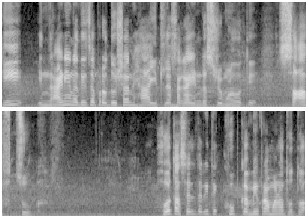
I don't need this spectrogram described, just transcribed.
की इंद्रायणी नदीचं प्रदूषण ह्या इथल्या सगळ्या इंडस्ट्रीमुळे होते. साफ चूक. होत असेल तरी ते खूप कमी प्रमाणात होतं.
